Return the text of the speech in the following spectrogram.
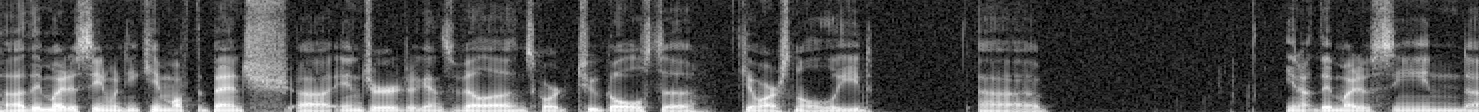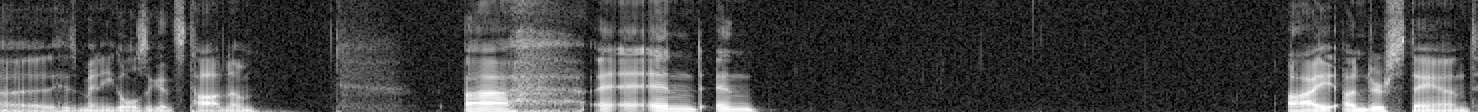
uh, they might have seen when he came off the bench uh, injured against Villa and scored two goals to give Arsenal a lead. Uh, you know, they might have seen uh, his many goals against Tottenham. Uh, and and I understand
